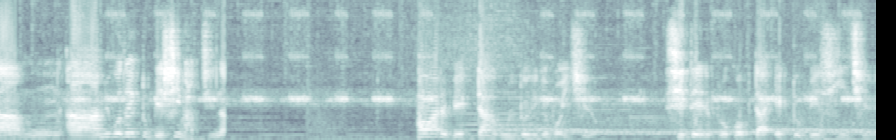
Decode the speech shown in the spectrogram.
না, আমি বোধহয় একটু বেশি ভাবছি। না, হাওয়ার বেগটা উল্টো দিকে বইছিল। শীতের প্রকোপটা একটু বেশিই ছিল।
